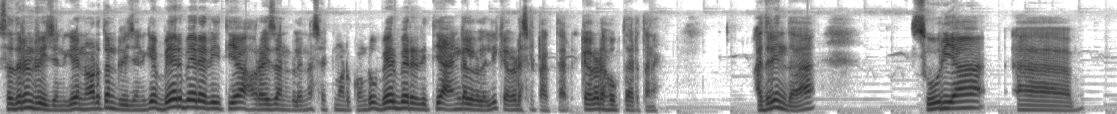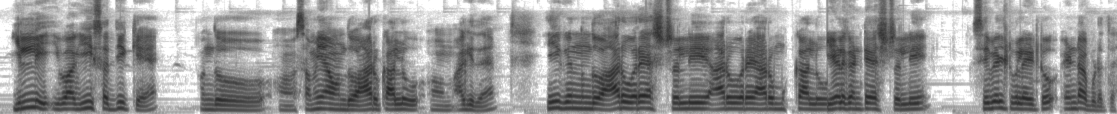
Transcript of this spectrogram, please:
ಸದರ್ನ್ ರೀಜನ್ಗೆ ನಾರ್ತನ್ ರೀಜನ್ಗೆ ಬೇರೆ ಬೇರೆ ರೀತಿಯ ಹೊರೈಸನ್ಗಳನ್ನು ಸೆಟ್ ಮಾಡಿಕೊಂಡು ಬೇರೆ ಬೇರೆ ರೀತಿಯ ಆ್ಯಂಗಲ್ಗಳಲ್ಲಿ ಕೆಳಗಡೆ ಸೆಟ್ ಆಗ್ತಾರೆ ಕೆಳಗಡೆ ಹೋಗ್ತಾ ಇರ್ತಾನೆ. ಅದರಿಂದ ಸೂರ್ಯ ಇಲ್ಲಿ ಇವಾಗ ಈ ಸದ್ಯಕ್ಕೆ ಒಂದು ಸಮಯ ಒಂದು ಆರು ಕಾಲು, ಆಗಿದೆ. ಈಗ ಒಂದು ಆರೂವರೆ ಅಷ್ಟರಲ್ಲಿ, ಆರೂವರೆ, ಆರು ಮುಕ್ಕಾಲು, ಏಳು ಗಂಟೆ ಅಷ್ಟರಲ್ಲಿ ಸಿವಿಲ್ ಟ್ವಿಲೈಟು ಎಂಡ್ ಆಗ್ಬಿಡುತ್ತೆ.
